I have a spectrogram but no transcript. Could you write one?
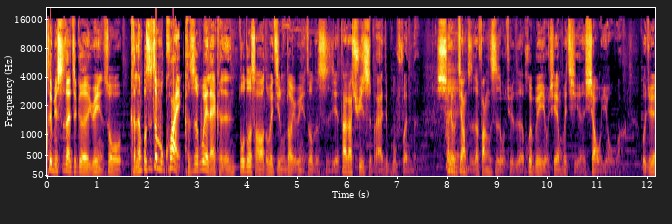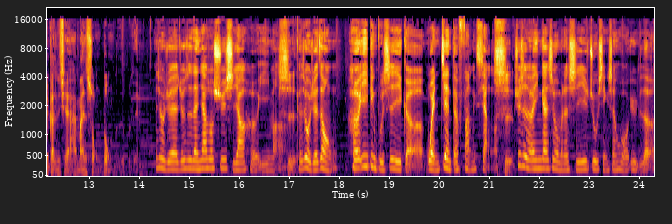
特别是在这个元宇宙，可能不是这么快，可是未来可能多多少少都会进入到元宇宙的世界。大家趋势本来就不分的，他用这样子的方式，我觉得会不会有些人会企鹅效尤啊？我觉得感觉起来还蛮耸动的？而且我觉得就是人家说虚实要合一嘛，是。可是我觉得这种。合一并不是一个稳健的方向哦，是虚实合一应该是我们的食衣住行生活娱乐，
